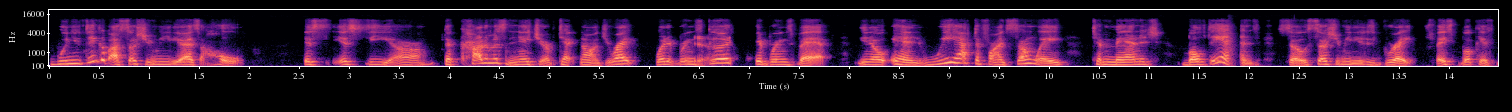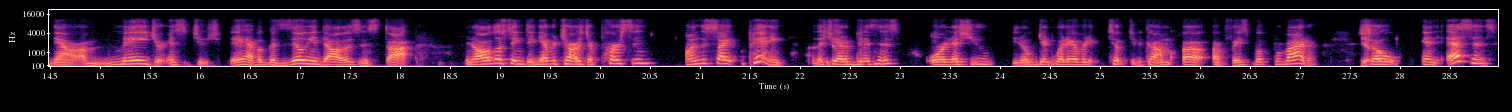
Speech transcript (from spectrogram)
when you think about social media as a whole, it's, it's the uh, dichotomous nature of technology, right? What it brings yeah. good, it brings bad, you know, and we have to find some way to manage both ends. So social media is great. Facebook is now a major institution. They have a gazillion dollars in stock and all those things. They never charged a person on the site a penny unless you had a business or unless you, you know, did whatever it took to become a, a Facebook provider. Yep. So in essence,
